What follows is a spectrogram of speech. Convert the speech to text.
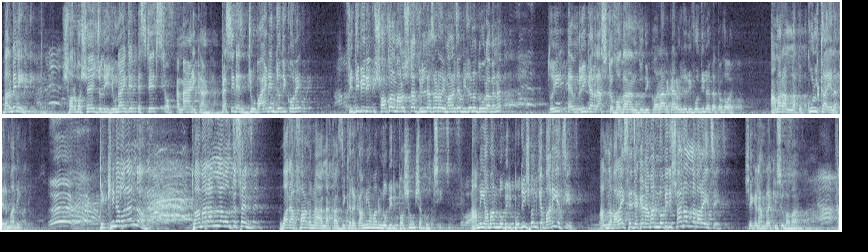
বাড়বে নি? সর্বশেষ যদি ইউনাইটেড স্টেটস অফ আমেরিকার প্রেসিডেন্ট জো বাইডেন যদি করে, পৃথিবীর সকল মানুষটা দুল্লা ছাড়া ওই মানুষের পিছনে দৌড়াবে না? তো এই আমেরিকার রাষ্ট্রপ্রধান যদি করার কারণে যদি ফজিলত এত হয়, আমার আল্লাহ তো কুল কায়নাতের মালিক। ঠিক কিনা বলেন না তো আমার আল্লাহ বলতেছেন ওয়ারাফাগনা লাকা জিকরাক আমি আমার নবীর প্রশংসা করছি। আমি আমার নবীর পজিশনকে বাড়িয়েছি। আল্লাহ বাড়াইছে যেখানে আমার নবীর শান আল্লাহ বাড়াইছে সেখানে আমরা কিছু বাবা।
